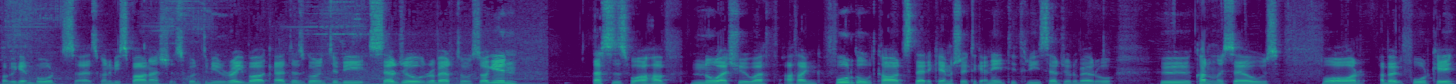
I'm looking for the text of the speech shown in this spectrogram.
but we get boards. Uh, it's going to be Spanish. It's going to be right back. It is going to be Sergio Roberto. So again, this is what I have no issue with. I think 4 gold cards, 30 chemistry to get an 83 Sergio Roberto, who currently sells for about 4k.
